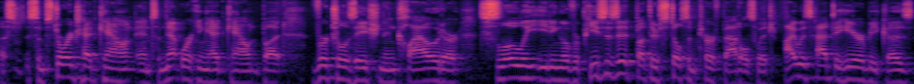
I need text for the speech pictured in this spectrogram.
a, some storage headcount and some networking headcount, but virtualization and cloud are slowly eating over pieces of it, but there's still some turf battles, which I was had to hear because,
